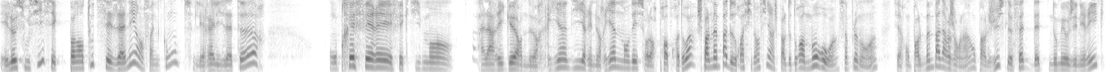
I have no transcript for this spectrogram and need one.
Et le souci, c'est que pendant toutes ces années, en fin de compte, les réalisateurs ont préféré effectivement, à la rigueur, ne rien dire et ne rien demander sur leurs propres droits. Je ne parle même pas de droits financiers, hein, je parle de droits moraux, simplement. C'est-à-dire qu'on ne parle même pas d'argent on parle juste le fait d'être nommé au générique.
